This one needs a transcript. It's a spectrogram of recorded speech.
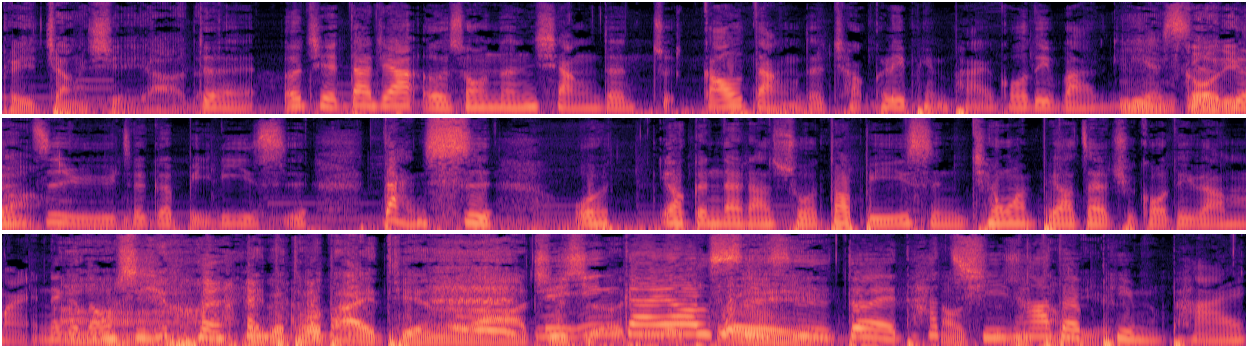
可以降血压的。对，而且大家耳熟能详的最高档的巧克力品牌 Godiva 也是源自于这个比利时。嗯、但是我要跟大家说，到比利时你千万不要再去 Godiva 买那个东西回来，啊，那个都太甜了啦。你应该要试试，对它其他的品牌，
